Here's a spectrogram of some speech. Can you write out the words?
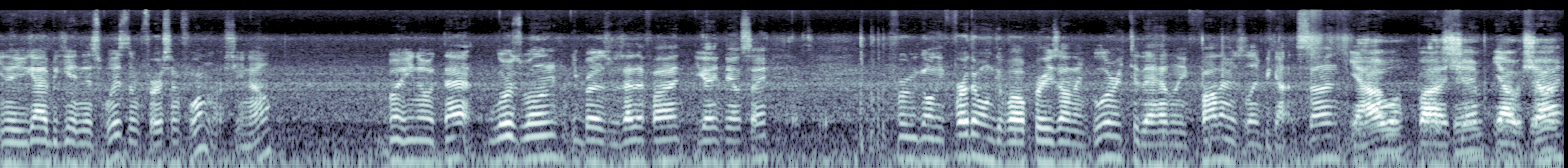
you know, you gotta be getting this wisdom first and foremost, you know. But you know, with that, Lord's willing, you brothers was edified. You got anything else to say? Before we go any further, we'll give all praise, honor, and glory to the Heavenly Father and His only begotten Son, Yahweh, by Hashem, Yahweh Shai,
